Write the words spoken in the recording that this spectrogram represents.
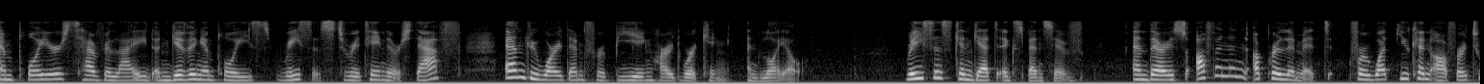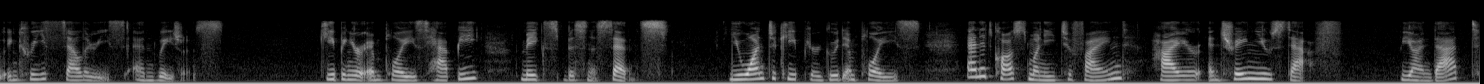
employers have relied on giving employees raises to retain their staff and reward them for being hardworking and loyal. Raises can get expensive, and there is often an upper limit for what you can offer to increase salaries and wages. Keeping your employees happy makes business sense. You want to keep your good employees, and it costs money to find, hire, and train new staff. Beyond that,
